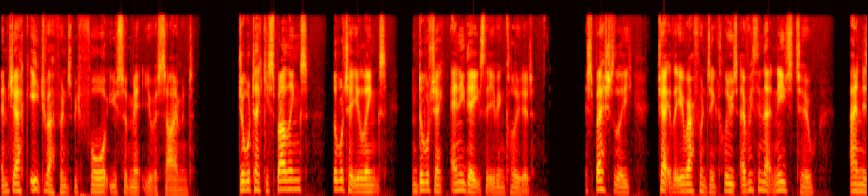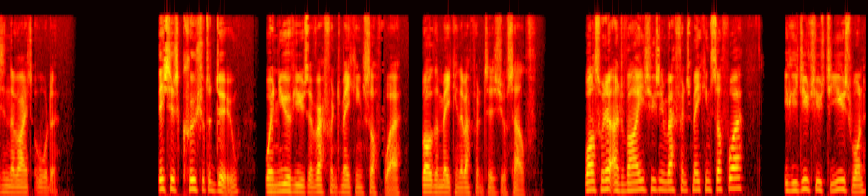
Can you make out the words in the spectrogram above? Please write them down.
and check each reference before you submit your assignment. Double check your spellings, double check your links, and double check any dates that you've included. Especially, check that your reference includes everything that needs to and is in the right order. This is crucial to do when you have used a reference making software rather than making the references yourself. Whilst we don't advise using reference making software, if you do choose to use one,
